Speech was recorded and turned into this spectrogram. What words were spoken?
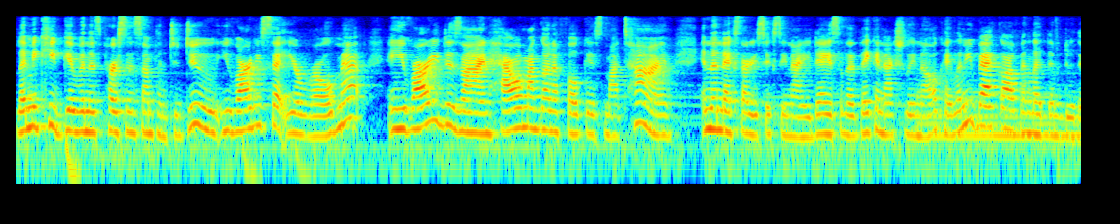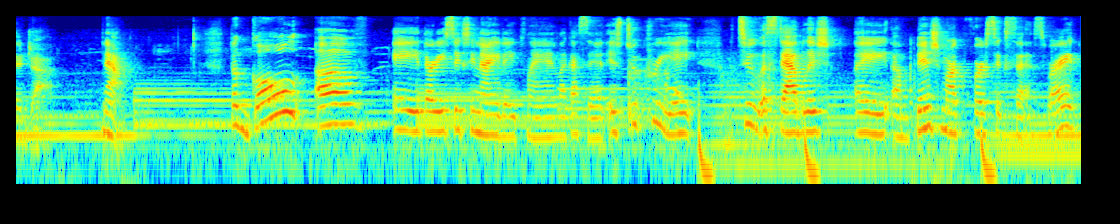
let me keep giving this person something to do. You've already set your roadmap and you've already designed how am I going to focus my time in the next 30, 60, 90 days so that they can actually know, okay, let me back off and let them do their job. Now, the goal of a 30, 60, 90 day plan, like I said, is to create, to establish a um, benchmark for success, right?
